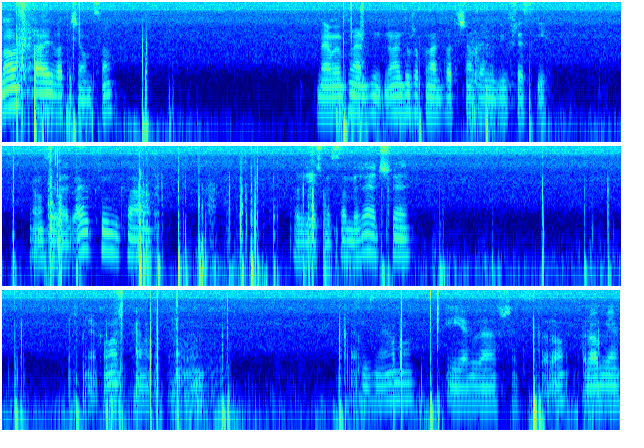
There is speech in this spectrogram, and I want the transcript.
No, prawie 2000. No, bym ponad, no, dużo ponad 2000 lubił wszystkich. Mam sobie Airprinka. Odwieźmy sobie rzeczy. Jaka mapka. Tak i znajoma. I jak zawsze to, ro to robię.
